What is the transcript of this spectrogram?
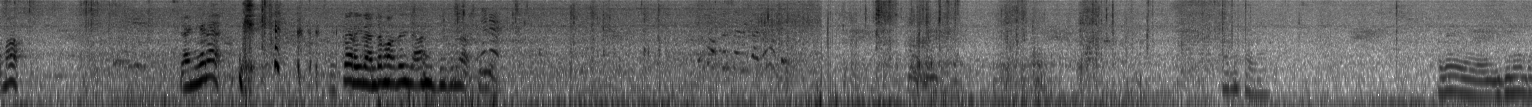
അമ്മ, എങ്ങനെ? എനിക്കറിയില്ല എന്റെ മാത്രം ഞാൻ കിട്ടിയിട്ടില്ല ഇത് ഇതിനുണ്ട്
